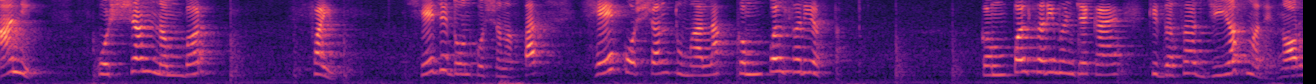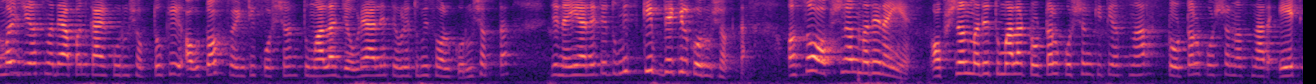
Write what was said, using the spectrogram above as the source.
आणि क्वेश्चन नंबर फाईव्ह हे जे दोन क्वेश्चन असतात हे क्वेश्चन तुम्हाला कंपल्सरी असतात. कंपल्सरी म्हणजे काय? की जसं जी एसमध्ये नॉर्मल जी एसमध्ये आपण काय करू शकतो की आउट ऑफ ट्वेंटी क्वेश्चन तुम्हाला जेवढे आले तेवढे तुम्ही सॉल्व करू शकता. जे नाही आले ते तुम्ही स्किप देखील करू शकता. असं ऑप्शनलमध्ये नाही आहे ऑप्शनलमध्ये तुम्हाला टोटल क्वेश्चन किती असणार? टोटल क्वेश्चन असणार एट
